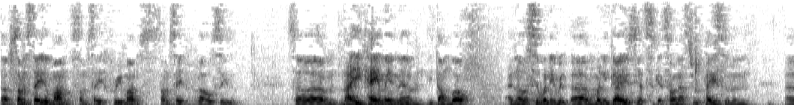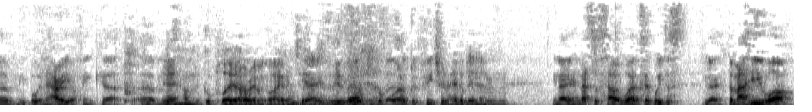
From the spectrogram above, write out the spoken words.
uh, some stay a month, some stay three months, some stay for the whole season. So um, no, he came in, um, he done well, and obviously when he um, when he goes, he has to get someone else to replace him, and um, he brought in Harry, I think. Uh, um, Yeah. to come- Good player, Harry Maguire. yeah, he's, He- he's, he yeah, was a good so he's player. got a good future ahead of him, and, you know, and that's just how it works. Everybody just, you know, no matter who you are,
